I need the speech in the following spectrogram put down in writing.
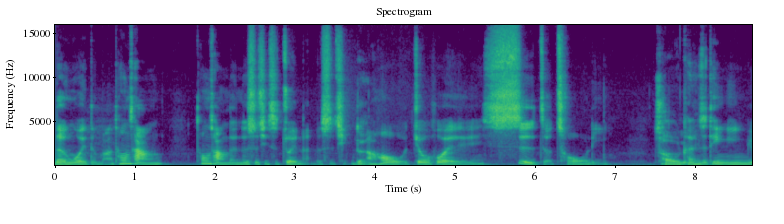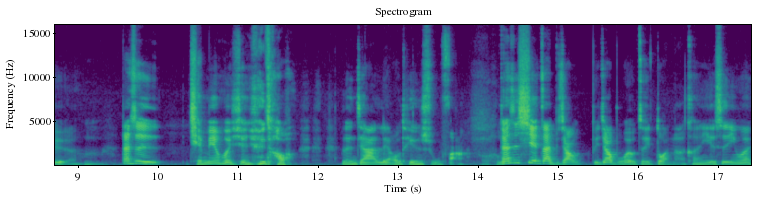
人为的嘛。通常通常人的事情是最难的事情，对。然后我就会试着抽离，抽离。可能是听音乐，嗯，但是前面会先去找人家聊天抒发，但是现在比较比较不会有这一段了、可能也是因为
